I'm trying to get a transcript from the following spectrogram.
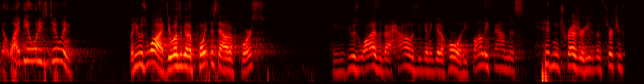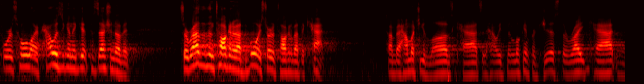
no idea what he's doing. But he was wise. He wasn't going to point this out, of course. He, he was wise about how is he going to get a hold. He finally found this hidden treasure he's been searching for his whole life. How is he going to get possession of it? So rather than talking about the boy, he started talking about the cat. Talking about how much he loves cats and how he's been looking for just the right cat. And,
